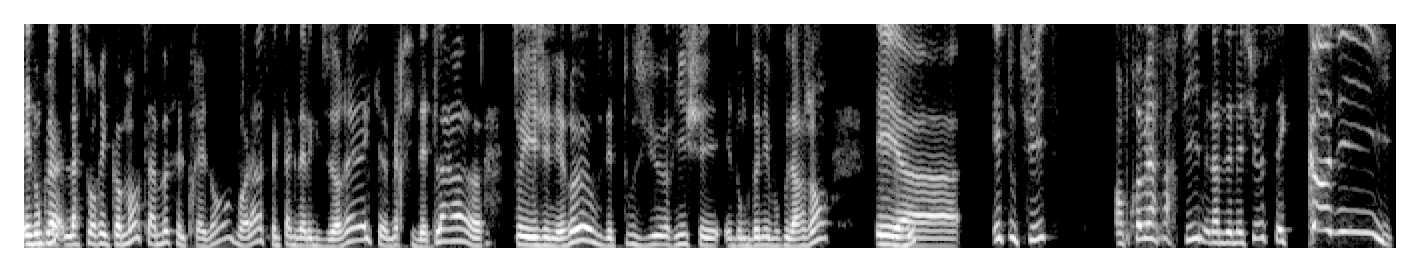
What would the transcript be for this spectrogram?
Et donc, la, la soirée commence, la meuf, elle présente. Voilà, spectacle d'Alex Zorek. Merci d'être là. euh, soyez généreux. Vous êtes tous vieux, riches et, et donc donnez beaucoup d'argent. Et, Mhm. euh, et tout de suite, en première partie, mesdames et messieurs, c'est Cody.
